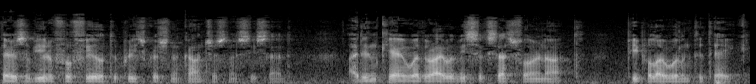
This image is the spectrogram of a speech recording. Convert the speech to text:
there is a beautiful field to preach Krishna consciousness, he said. I didn't care whether I would be successful or not. People are willing to take.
